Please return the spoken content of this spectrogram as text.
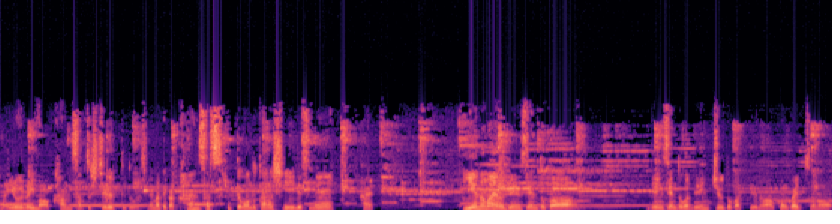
まあ、いろいろ今は観察してるってところですね。まあ、てか観察するって本当楽しいですね。はい。家の前の電線とか、電線とか電柱とかっていうのは、今回その、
